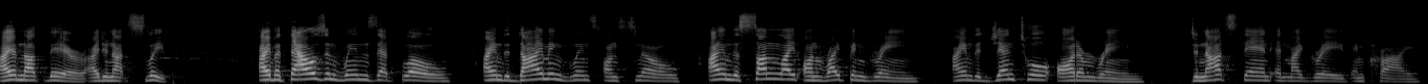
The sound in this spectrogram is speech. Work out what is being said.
I am not there, I do not sleep. I am a thousand winds that blow. I am the diamond glints on snow. I am the sunlight on ripened grain. I am the gentle autumn rain. Do not stand at my grave and cry,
